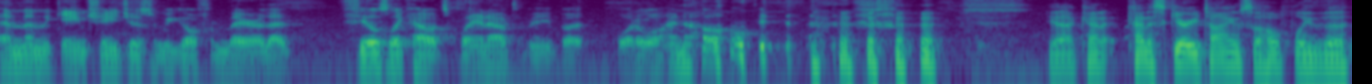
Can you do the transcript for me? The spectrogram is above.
And then the game changes and we go from there. That feels like how it's playing out to me, but what do I know? yeah, kind of kind of scary times. So hopefully the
